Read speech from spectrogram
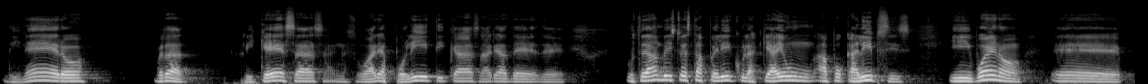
dinero, ¿verdad? Riquezas en sus áreas políticas, áreas de, de- Ustedes han visto estas películas que hay un apocalipsis y bueno, eh,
